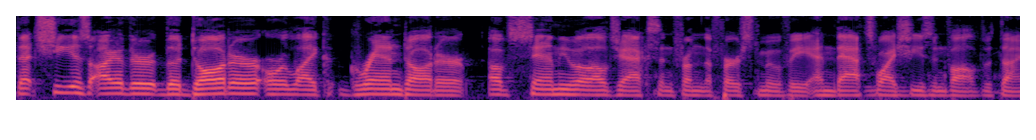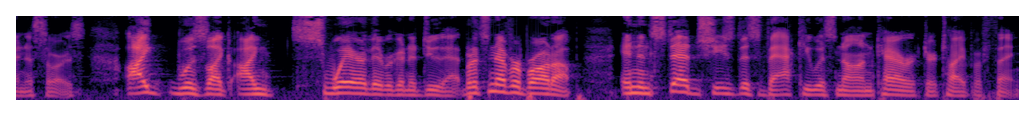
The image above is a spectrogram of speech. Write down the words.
that she is either the daughter or like granddaughter of Samuel L. Jackson from the first movie, and that's why she's involved with dinosaurs. I was like, I swear they were going to do that, but it's never brought up. And instead, she's this vacuous non-character type of thing.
